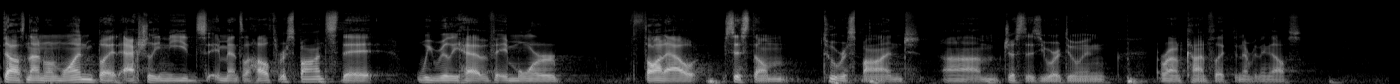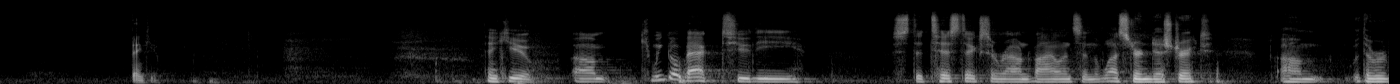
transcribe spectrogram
dials 911, but actually needs a mental health response, that we really have a more thought-out system to respond, um, just as you are doing around conflict and everything else. Thank you. Thank you. Um, Can we go back to the statistics around violence in the Western District? Um, There were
